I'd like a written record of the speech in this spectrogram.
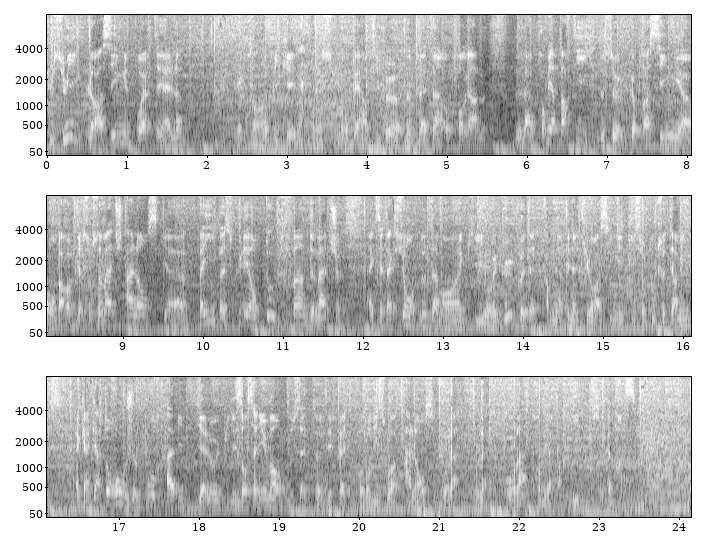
tu suis le Racing pour RTL. Compliqué. On, perd un petit peu notre latin au programme de la première partie de ce Cup Racing. On va revenir sur ce match à Lens qui a failli basculer en toute fin de match avec cette action notamment hein, qui aurait pu peut-être ramener un pénalty au Racing et qui surtout se termine avec un carton rouge pour Habib Diallo et puis les enseignements de cette défaite vendredi soir à Lens. Voilà pour la, pour la première partie de ce Cup Racing.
